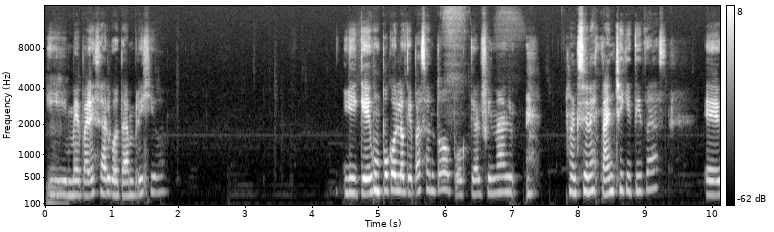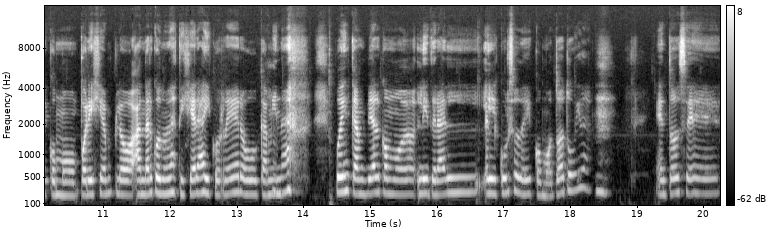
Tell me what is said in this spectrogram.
y Mm. me parece algo tan brígido. Y que es un poco lo que pasa en todo, porque al final acciones tan chiquititas eh, como por ejemplo andar con unas tijeras y correr o caminar pueden cambiar como literal el curso de como toda tu vida. Entonces,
